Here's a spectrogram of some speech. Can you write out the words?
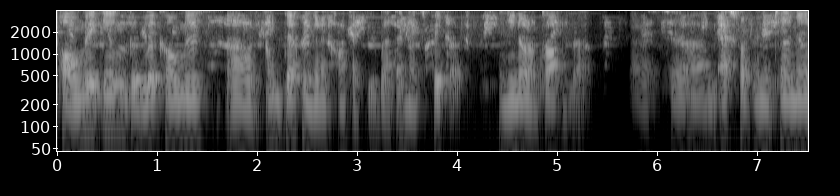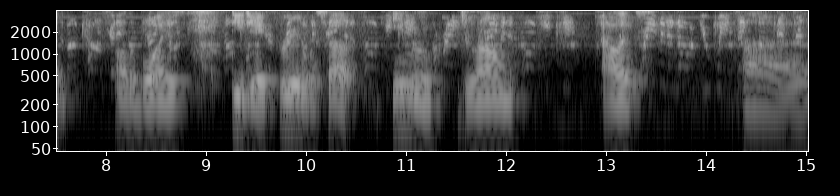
Paul Macon, good look homie. Um, I'm definitely going to contact you about that next pickup, and you know what I'm talking about. Shout out to um, S4F Entertainment, all the boys, DJ Free, what's up, Emu, Jerome, Alex, uh,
